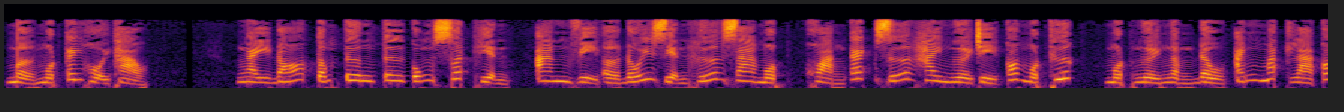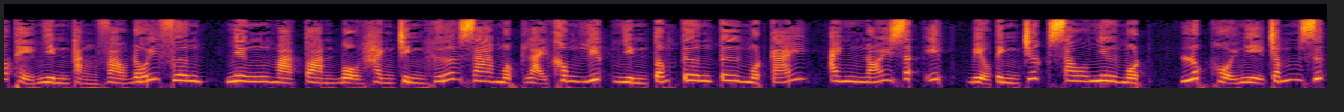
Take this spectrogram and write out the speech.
mở một cái hội thảo. Ngày đó Tống Tương Tư cũng xuất hiện, an vị ở đối diện hứa ra một, khoảng cách giữa hai người chỉ có một thước, một người ngẩng đầu ánh mắt là có thể nhìn thẳng vào đối phương, nhưng mà toàn bộ hành trình hứa ra một lại không liếc nhìn Tống Tương Tư một cái, anh nói rất ít, biểu tình trước sau như một, lúc hội nghị chấm dứt,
